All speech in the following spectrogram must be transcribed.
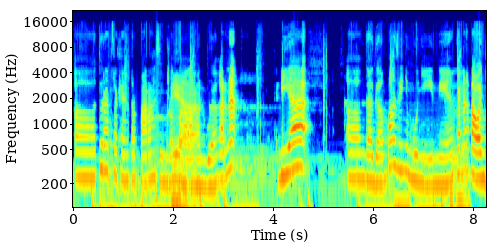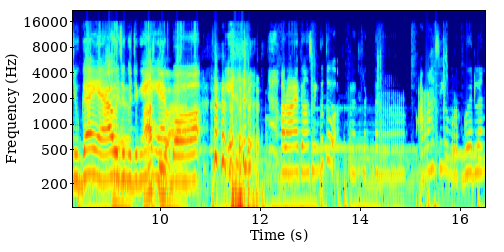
eh, tuh red flag yang terparah sih menurut Iya. pengalaman gue karena dia eh, nggak gampang sih nyembunyiinnya Hmm. karena ketahuan juga ya Iya, ujung-ujungnya ya pastilah. Bo orang-orang yang tukang selingkuh tuh red flag terparah sih menurut gue Dylan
